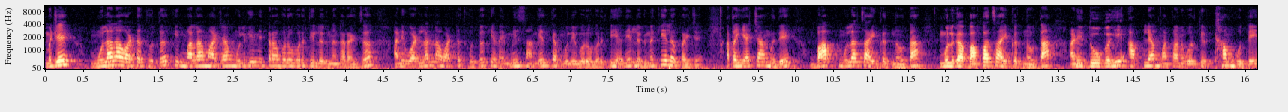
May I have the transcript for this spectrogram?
म्हणजे मुलाला वाटत होतं की मला माझ्या मुलगी मित्राबरोबर ती लग्न करायचं आणि वडिलांना वाटत होतं की नाही मी सांगेल त्या मुलीबरोबर ती याने लग्न केलं पाहिजे. आता याच्यामध्ये बाप मुलाचा ऐकत नव्हता मुलगा बापाचा ऐकत नव्हता आणि दोघंही आपल्या मतांवरती ठाम होते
